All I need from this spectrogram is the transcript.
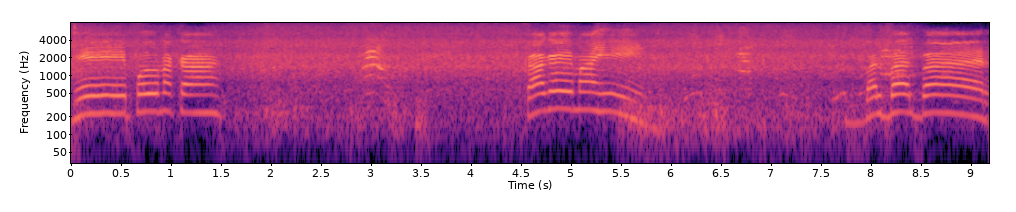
हे पळू नका. का गे माही? बल बल बर.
